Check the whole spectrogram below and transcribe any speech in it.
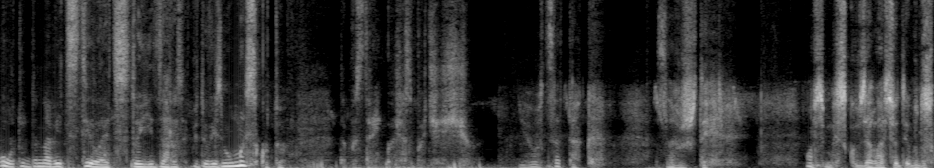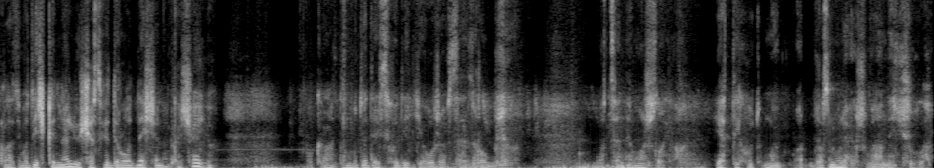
О, тут навіть стілець стоїть. Зараз я піду візьму миску ту та быстренько зараз почищу. І оце так завжди. Ось миску взяла сюди, буду складати водички налю, зараз відро одне ще накачаю. Поки вона там буде десь ходити, я вже все зроблю. Бо це неможливо. Я тихо тому розмовляю, щоб вона не чула.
